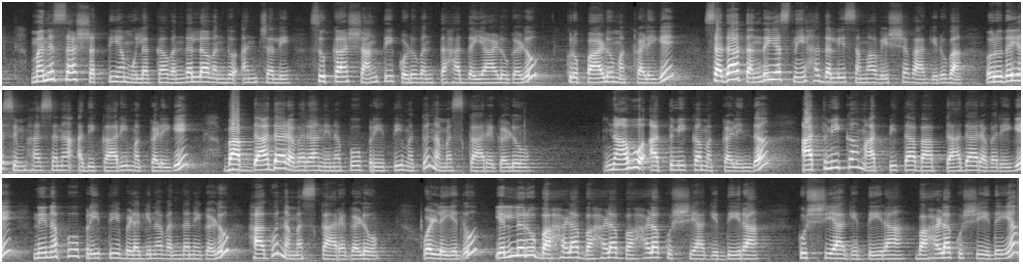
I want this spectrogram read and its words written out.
ಮನಸ್ಸ ಶಕ್ತಿಯ ಮೂಲಕ ಒಂದಲ್ಲ ಒಂದು ಅಂಚಲಿ ಸುಖ, ಶಾಂತಿ ಕೊಡುವಂತಹ ದಯಾಳುಗಳು, ಕೃಪಾಳು ಮಕ್ಕಳಿಗೆ ಸದಾ ತಂದೆಯ ಸ್ನೇಹದಲ್ಲಿ ಸಮಾವೇಶವಾಗಿರುವ ಹೃದಯ ಸಿಂಹಾಸನ ಅಧಿಕಾರಿ ಮಕ್ಕಳಿಗೆ ಬಾಬ್ದಾದರವರ ನೆನಪು, ಪ್ರೀತಿ ಮತ್ತು ನಮಸ್ಕಾರಗಳು. ನಾವು ಆತ್ಮಿಕ ಮಕ್ಕಳಿಂದ ಆತ್ಮಿಕ ಮಾತ್ಪಿತಾ ಬಾಪ್ ದಾದಾರವರಿಗೆ ನೆನಪು, ಪ್ರೀತಿ, ಬೆಳಗಿನ ವಂದನೆಗಳು ಹಾಗೂ ನಮಸ್ಕಾರಗಳು. ಒಳ್ಳೆಯದು, ಎಲ್ಲರೂ ಬಹಳ ಬಹಳ ಬಹಳ ಖುಷಿಯಾಗಿದ್ದೀರಾ? ಖುಷಿಯಾಗಿದ್ದೀರಾ? ಬಹಳ ಖುಷಿ ಇದೆಯಾ?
